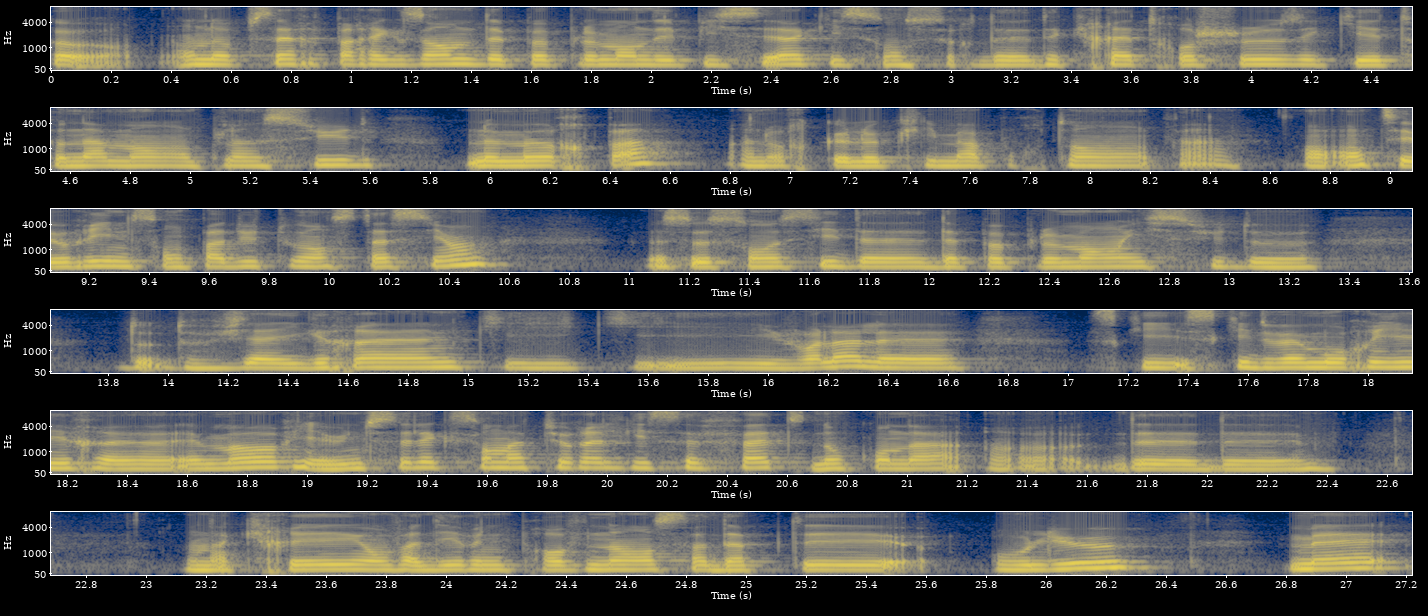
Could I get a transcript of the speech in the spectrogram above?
On observe par exemple des peuplements d'épicéas qui sont sur des, crêtes rocheuses et qui, étonnamment, en plein sud, ne meurent pas, alors que le climat pourtant, en, théorie, ne sont pas du tout en station. Mais ce sont aussi des, peuplements issus de, vieilles graines qui, voilà, ce, qui, devait mourir est, mort. Il y a une sélection naturelle qui s'est faite, donc on a euh, on a créé, on va dire, une provenance adaptée au lieu, mais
